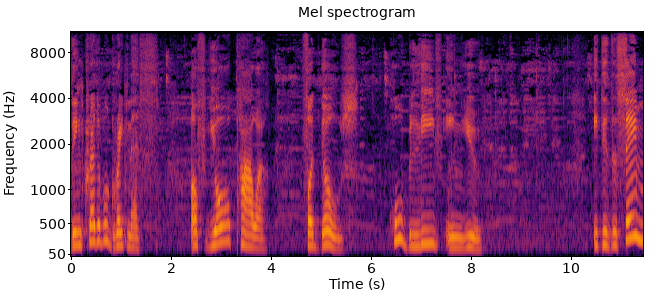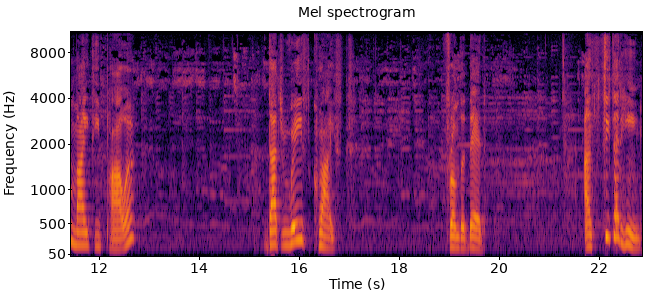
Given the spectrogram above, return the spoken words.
the incredible greatness of your power for those who believe in you. It is the same mighty power that raised Christ from the dead and seated him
